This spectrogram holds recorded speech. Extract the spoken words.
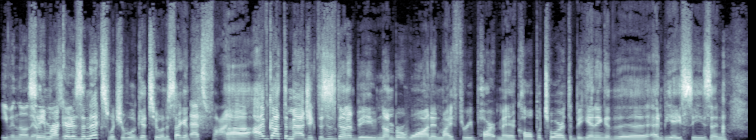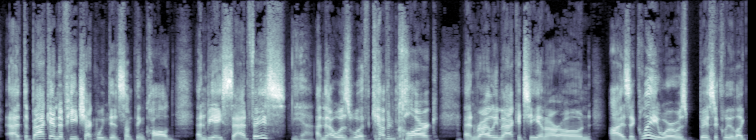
even though they're Same losing. record as the Knicks, which we'll get to in a second. That's fine. Uh, I've got the Magic. This is going to be number one in my three-part mea culpa tour. At the beginning of the NBA season, at the back end of Heat Check, we did something called NBA Sad Face. Yeah. and that was with Kevin Clark and Riley McAtee and our own Isaac Lee, where it was basically like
